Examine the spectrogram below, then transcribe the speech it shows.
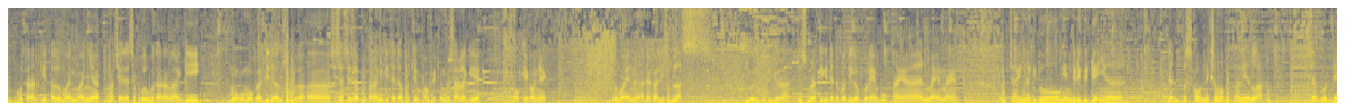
putaran kita lumayan banyak. Masih ada 10 putaran lagi. Moga-moga di dalam eh, sisa-sisa uh, putaran ini kita dapetin profit yang besar lagi ya. Oke connect. Lumayan ada kali 11 2700 berarti kita dapat 30.000 lumayan lumayan pecahin lagi dong yang gede-gedenya. Dan plus connect sama perkalian lah. Bisa gede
